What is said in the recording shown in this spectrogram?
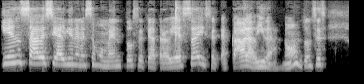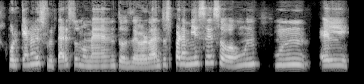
quién sabe si alguien en ese momento se te atraviesa y se te acaba la vida, ¿no? Entonces, ¿por qué no disfrutar estos momentos, de verdad? Entonces, para mí es eso, un, un, el,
